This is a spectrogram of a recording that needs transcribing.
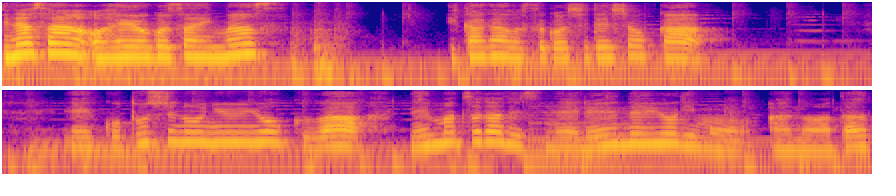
皆さんおはようございます。いかがお過ごしでしょうか、えー、今年のニューヨークは年末がですね例年よりもあの暖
